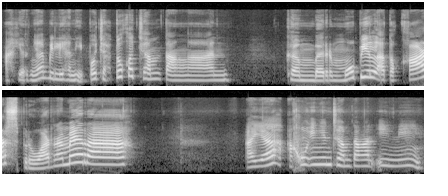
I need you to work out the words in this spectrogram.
akhirnya pilihan Hippo jatuh ke jam tangan gambar mobil atau cars berwarna merah. Ayah, aku ingin jam tangan ini.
